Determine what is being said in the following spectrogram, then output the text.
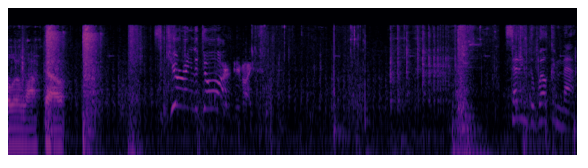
Y'all are locked out. Securing the door. Device. Setting the welcome mat.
